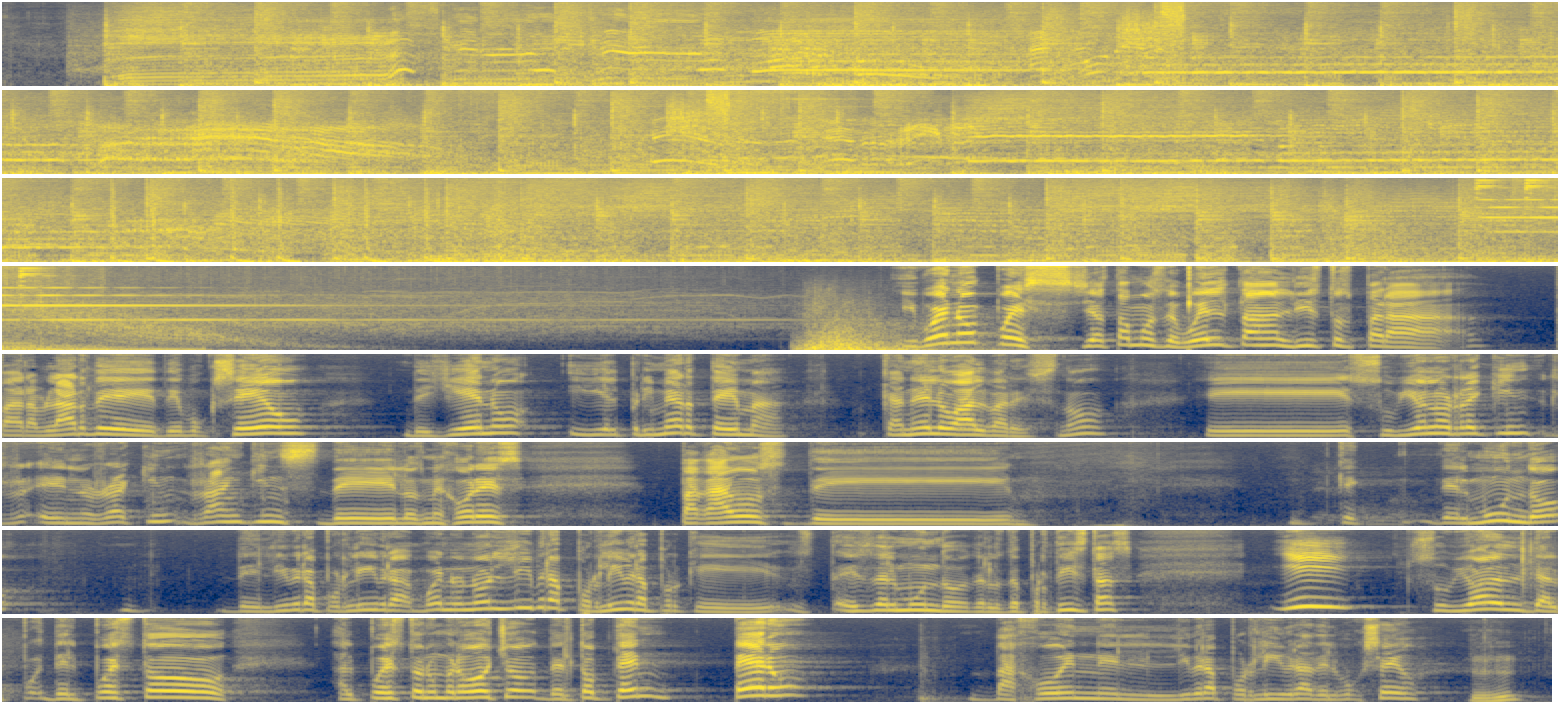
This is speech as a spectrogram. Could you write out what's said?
Bueno, pues ya estamos de vuelta, listos para, para hablar de, boxeo de lleno. Y el primer tema, Canelo Álvarez, ¿no? Eh, subió en los, ranking- rankings de los mejores pagados de, del mundo, de libra por libra. Bueno, no libra por libra porque es del mundo, de los deportistas. Y subió al- del, del puesto al puesto número 8 del top 10, pero bajó en el libra por libra del boxeo.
